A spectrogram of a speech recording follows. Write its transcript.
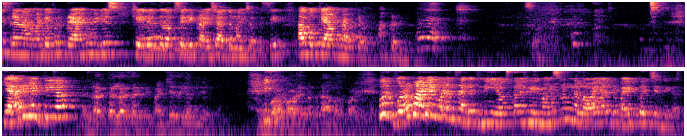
ఇస్తున్నాను అనమాట. ఎప్పుడు ప్రాంక్ వీడియోస్ చేయలేదు కదా ఒకసారి ట్రై చేద్దాం అని చెప్పేసి. అది ఒక కెమెరా అక్కడ. అక్కడ ఎలా ఏంటి తెల్లారి తెల్లారిసరికి పంచేది లేదని చెప్పు. నీ పొరపాటు అయిపోతే నా పొరపాటు అయిపోతుంది. ఇప్పుడు బుర్రపాడే కూడా సంగతి నీ ఒకసారి నీ మనసులో ఉన్న లాయాలిటీ బయటకు వచ్చింది కదా.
